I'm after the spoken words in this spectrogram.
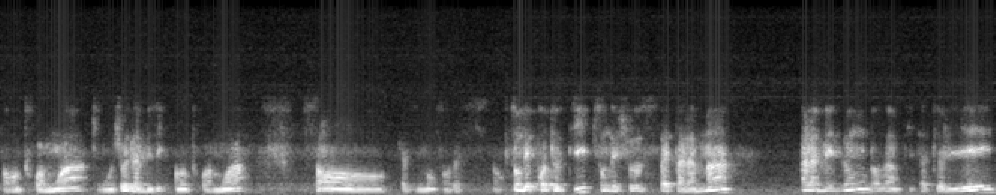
Pendant trois mois, qui vont jouer de la musique pendant trois mois, sans quasiment sans assistant. Ce sont des prototypes, ce sont des choses faites à la main, à la maison, dans un petit atelier,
